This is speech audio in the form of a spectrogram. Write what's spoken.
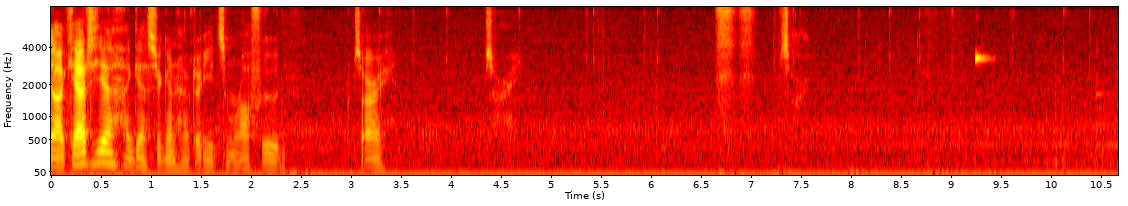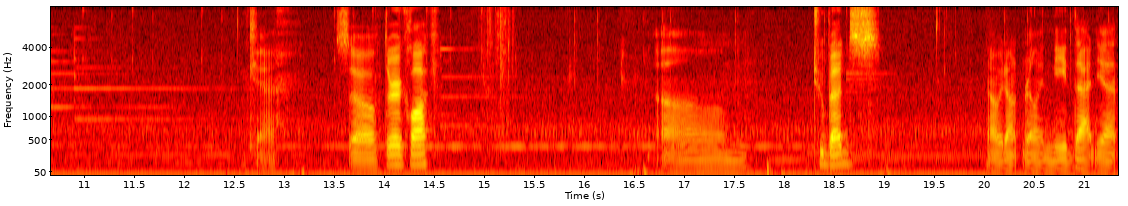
Uh, Katia, I guess you're gonna have to eat some raw food. Sorry. Sorry. Sorry. Okay. So, 3 o'clock. Um, two beds. No, we don't really need that yet.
